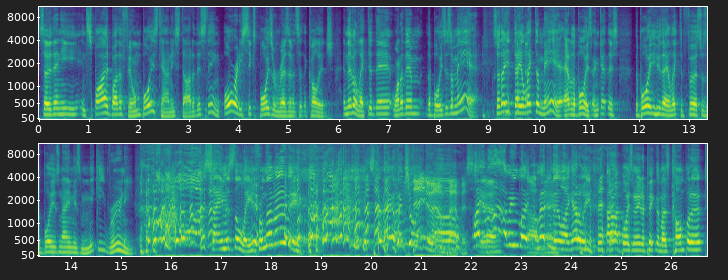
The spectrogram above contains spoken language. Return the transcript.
so then he, inspired by the film Boys Town, he started this thing. Already six boys are in residence at the college, and they've elected their one of them. The boys is a mayor. So they they elect a mayor out of the boys, and get this: the boy who they elected first was a boy whose name is Mickey Rooney, the same as the lead from the movie. so they literally. They do that on purpose. I, I mean, like, Oh, imagine man. they're like, how do we? All right, boys, we need to pick the most competent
